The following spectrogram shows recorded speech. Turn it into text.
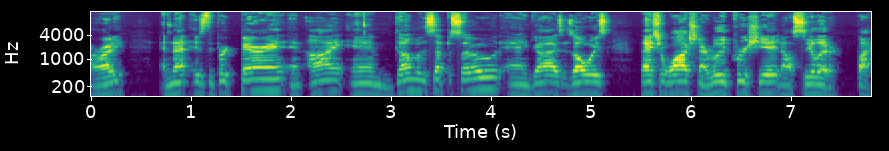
Alrighty? And that is the Brick Baron, and I am done with this episode. And guys, as always, thanks for watching. I really appreciate it, and I'll see you later. Bye.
